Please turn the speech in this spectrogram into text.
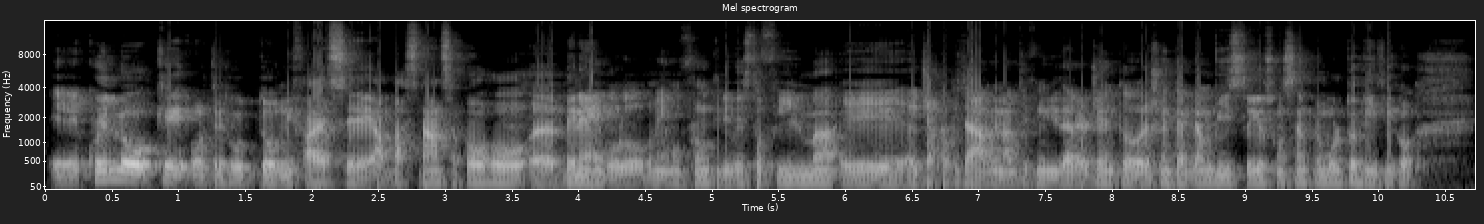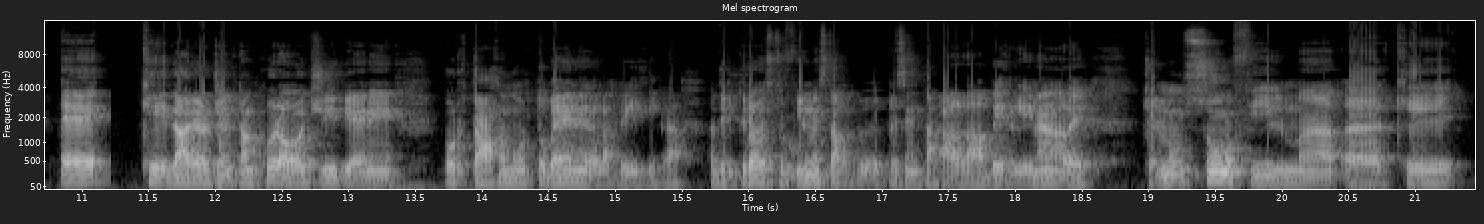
E quello che oltretutto mi fa essere abbastanza poco eh, benevolo nei confronti di questo film, e è già capitato in altri film di Dario Argento recenti abbiamo visto, io sono sempre molto critico, è che Dario Argento ancora oggi viene portato molto bene dalla critica. Addirittura questo film è stato presentato alla Berlinale, cioè non sono film eh, che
